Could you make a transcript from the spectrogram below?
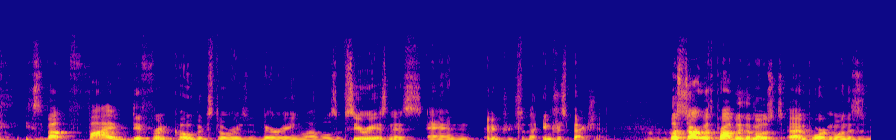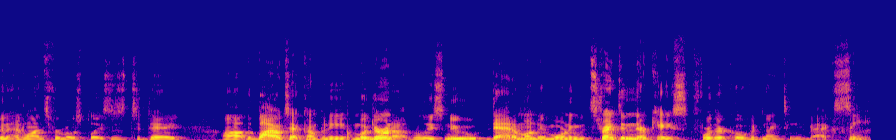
is about five different COVID stories of varying levels of seriousness and introspection. Let's start with probably the most uh, important one. This has been headlines for most places today. Uh, the biotech company Moderna released new data Monday morning that strengthened their case for their COVID 19 vaccine.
